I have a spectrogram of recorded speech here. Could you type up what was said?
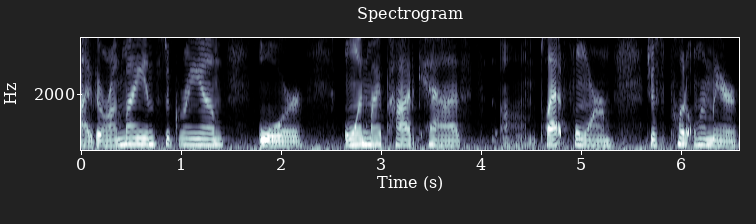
either on my Instagram or on my podcast um, platform, just put on there,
